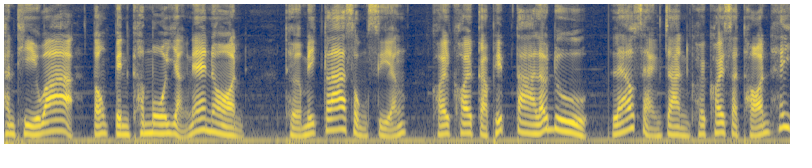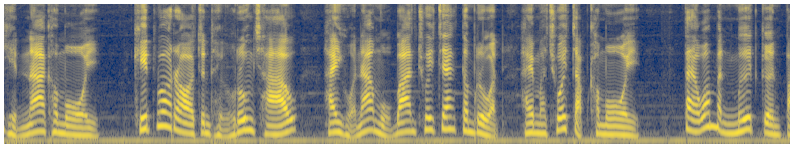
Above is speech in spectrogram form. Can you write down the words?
ทันทีว่าต้องเป็นขโมยอย่างแน่นอน เธอไม่กล้าส่งเสียง ค่อยๆกระพริบตาแล้วดู แล้วแสงจันทร์ค่อยๆ สะท้อนให้เห็นหน้าขโมย คิดว่ารอจนถึงรุ่งเช้า ให้หัวหน้าหมู่บ้านช่วยแจ้งตำรวจให้มาช่วยจับขโมย แต่ว่ามันมืดเกินไป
